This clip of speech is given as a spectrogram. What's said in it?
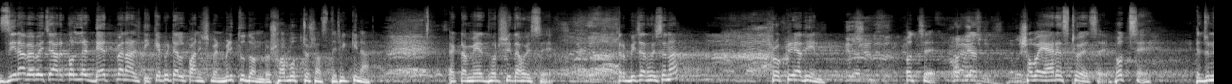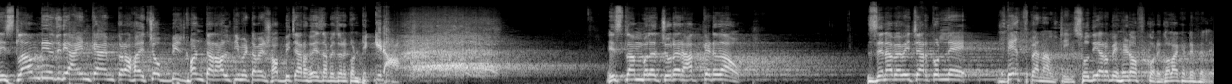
জিনা ব্যবচার করলে ডেথ পেনাল্টি ক্যাপিটাল পানিশমেন্ট মৃত্যুদণ্ড, সর্বোচ্চ শাস্তি, ঠিক কিনা একটা মেয়ে ধর্ষিতা হয়েছে। তার বিচার হয়েছে না? প্রক্রিয়াধীন। হচ্ছে? সবাই অ্যারেস্ট হয়েছে। হচ্ছে? এজন্য ইসলাম দিয়ে যদি আইন কায়েম করা হয়, চব্বিশ ঘণ্টার আলটিমেটামে সব বিচার হয়ে যাবে, যেরকম, ঠিক কিনা ইসলাম বলে চোরের হাত কেটে দাও। জেনা ব্যবচার করলে ডেথ পেনাল্টি সৌদি আরবে হেড অফ করে, গলা কেটে ফেলে।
